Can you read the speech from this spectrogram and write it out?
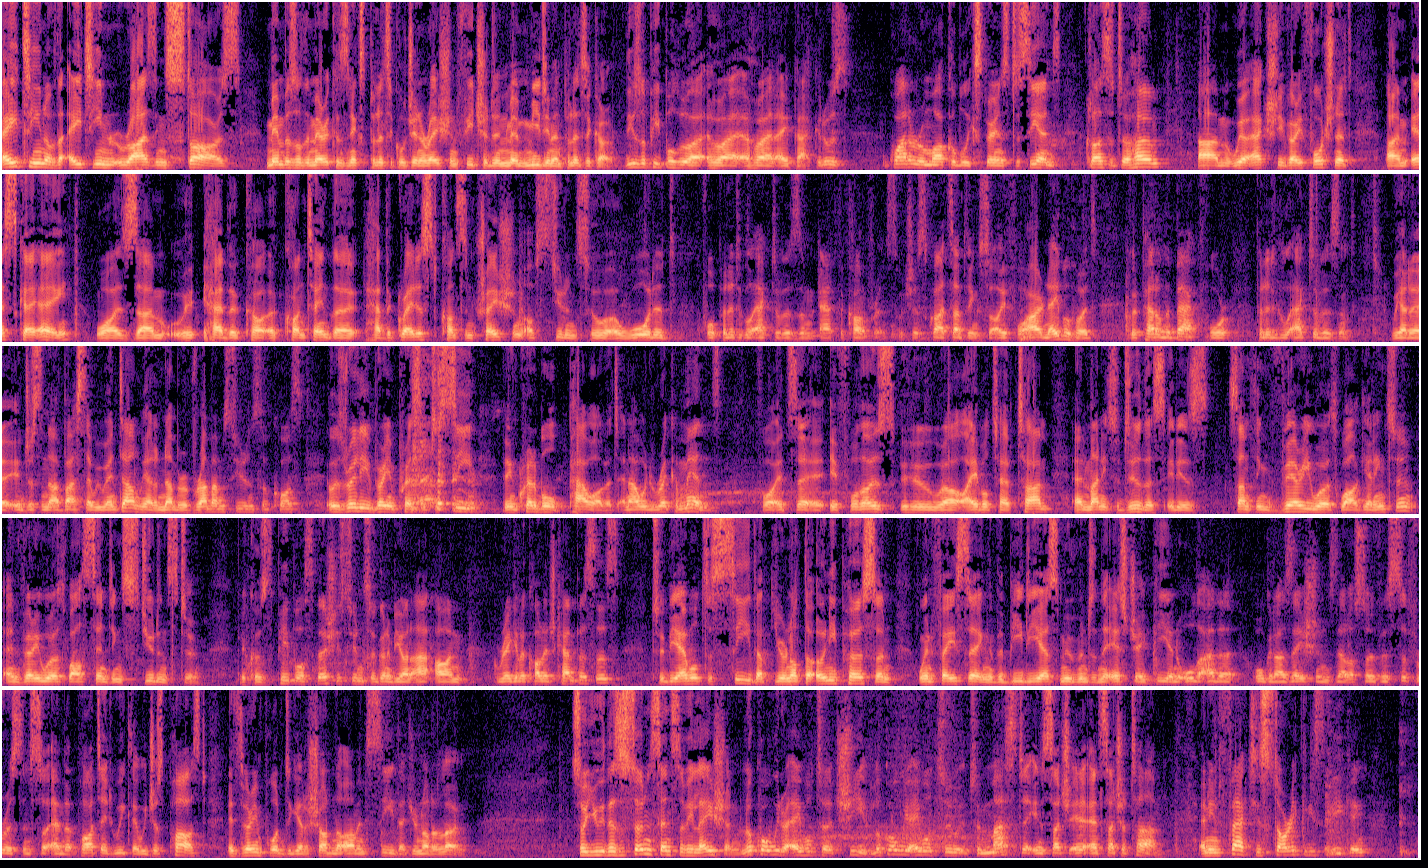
18 of the 18 rising stars, members of the America's Next Political Generation, featured in Medium and Politico. These are people who are, who are, who are at AIPAC. It was quite a remarkable experience to see, and closer to home, um, we are actually very fortunate. Um, SKA was um, had the co- uh, contained the had the greatest concentration of students who were awarded for political activism at the conference, which is quite something. So for our neighborhood, good pat on the back for political activism. We had a, just in our bus that we went down, we had a number of Rambam students, of course. It was really very impressive to see the incredible power of it, and I would recommend for it's if for those who are able to have time and money to do this, it is something very worthwhile getting to and very worthwhile sending students to, because people, especially students are going to be on uh, on regular college campuses, to be able to see that you're not the only person when facing the BDS movement and the SJP and all the other organizations that are so vociferous and, so, and the apartheid week that we just passed, it's very important to get a shot in the arm and see that you're not alone. So you, there's a certain sense of elation. Look what we were able to achieve. Look what we were able to, to muster in such, at such a time. And in fact, historically speaking,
